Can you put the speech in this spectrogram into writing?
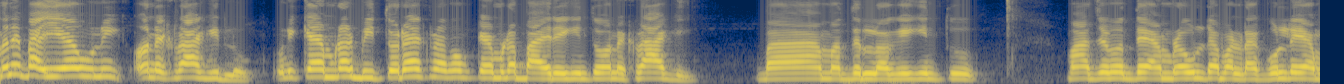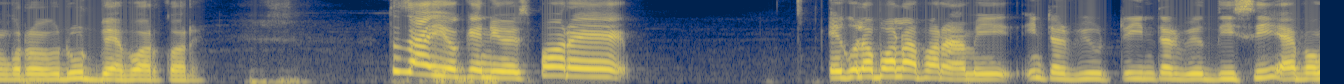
মানে ভাইয়া উনি অনেক রাগী লোক। উনি ক্যামেরার ভিতরে একরকম ক্যামেরা বাইরে কিন্তু অনেক রাগী। বা আমাদের লগে কিন্তু মাঝে মধ্যে আমরা উল্টাপাল্টা করলে আমার রুট ব্যবহার করে। তো যাই হোক এনিওয়েজ পরে এগুলো বলার পরে আমি ইন্টারভিউ ইন্টারভিউ দিছি এবং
